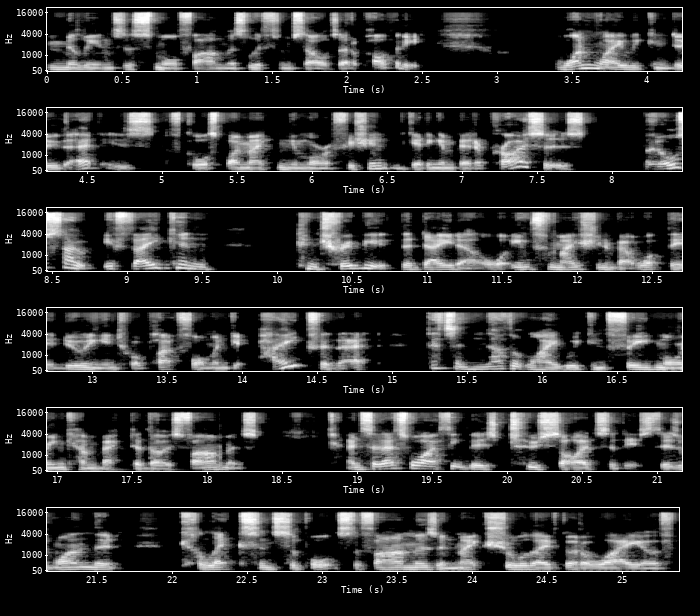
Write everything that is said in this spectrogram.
millions of small farmers lift themselves out of poverty. One way we can do that is, of course, by making them more efficient, getting them better prices, but also if they can contribute the data or information about what they're doing into a platform and get paid for that, that's another way we can feed more income back to those farmers. And so that's why I think there's two sides to this. There's one that collects and supports the farmers and makes sure they've got a way of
